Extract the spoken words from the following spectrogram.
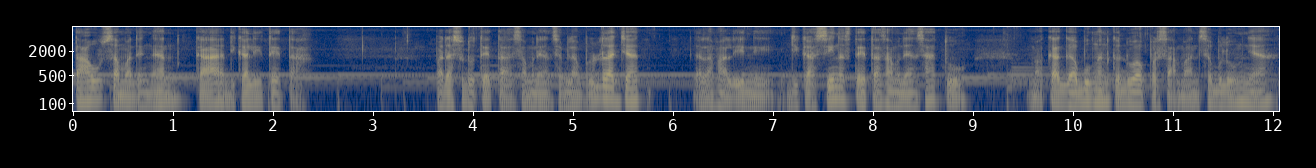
tau sama dengan K dikali theta. Pada sudut theta sama dengan 90 derajat, dalam hal ini jika sinus theta sama dengan 1, maka gabungan kedua persamaan sebelumnya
